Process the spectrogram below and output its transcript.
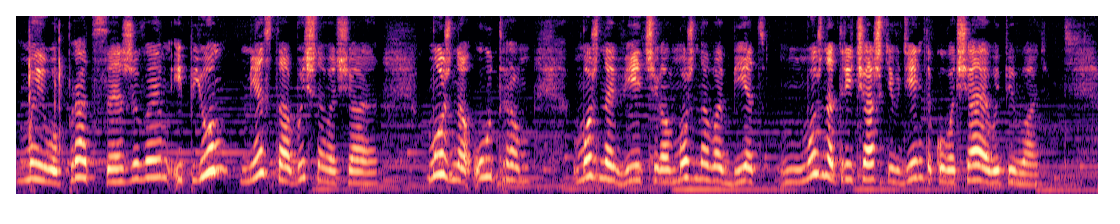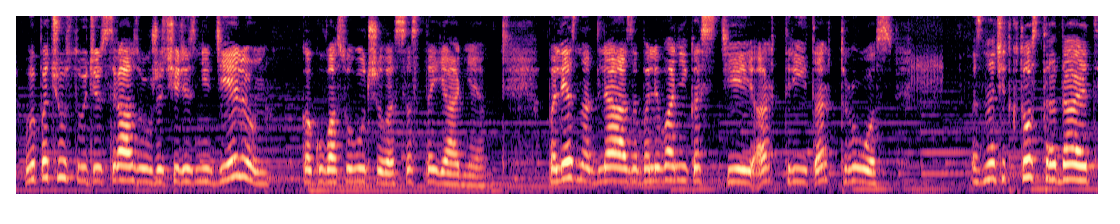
мы его процеживаем и пьем вместо обычного чая. Можно утром, можно вечером, можно в обед, можно три чашки в день такого чая выпивать. Вы почувствуете сразу уже через неделю, как у вас улучшилось состояние. Полезно для заболеваний костей, артрит, артроз, Значит, кто страдает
